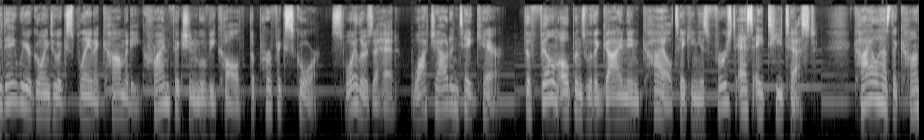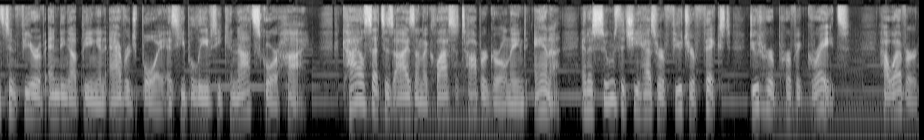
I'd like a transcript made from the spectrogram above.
Today we are going to explain a comedy crime fiction movie called The Perfect Score. Spoilers ahead. Watch out and take care. The film opens with a guy named Kyle taking his first SAT test. Kyle has the constant fear of ending up being an average boy as he believes he cannot score high. Kyle sets his eyes on the class topper girl named Anna and assumes that she has her future fixed due to her perfect grades. However,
